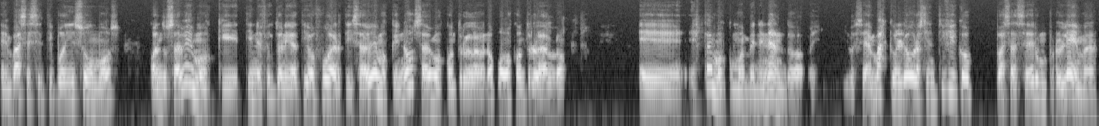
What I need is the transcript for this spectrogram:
en base a ese tipo de insumos, cuando sabemos que tiene efectos negativos fuertes y sabemos que no sabemos controlarlo, no podemos controlarlo, estamos como envenenando. O sea, más que un logro científico, pasa a ser un problema.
